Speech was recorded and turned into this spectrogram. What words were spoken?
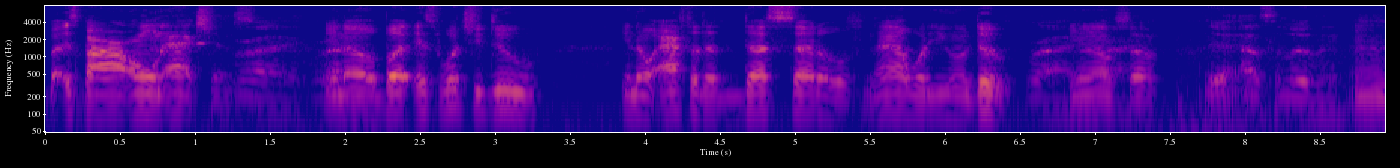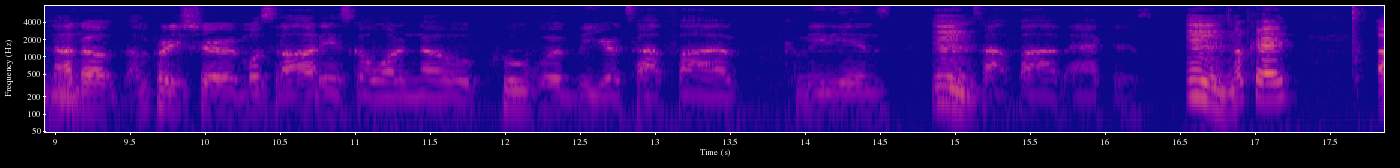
but it's by our own actions. right, right, You know, but it's what you do, you know, after the dust settles, now what are you gonna do? right, You know, right. so yeah. Absolutely. Mhm. Now, I know. I'm pretty sure most of the audience gonna want to know who would be your top five comedians, and Mm. top five actors. Mm, okay. Uh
